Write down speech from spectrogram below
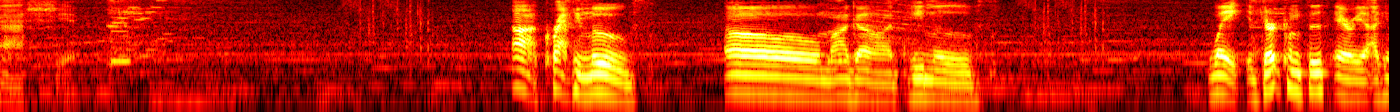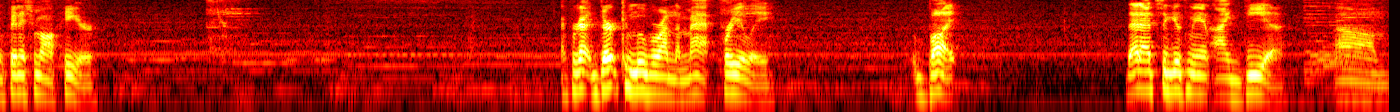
Ah, shit. Ah, crap, he moves. Oh my god, he moves. Wait, if Dirk comes to this area, I can finish him off here. I forgot Dirk can move around the map freely. But that actually gives me an idea. Um,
